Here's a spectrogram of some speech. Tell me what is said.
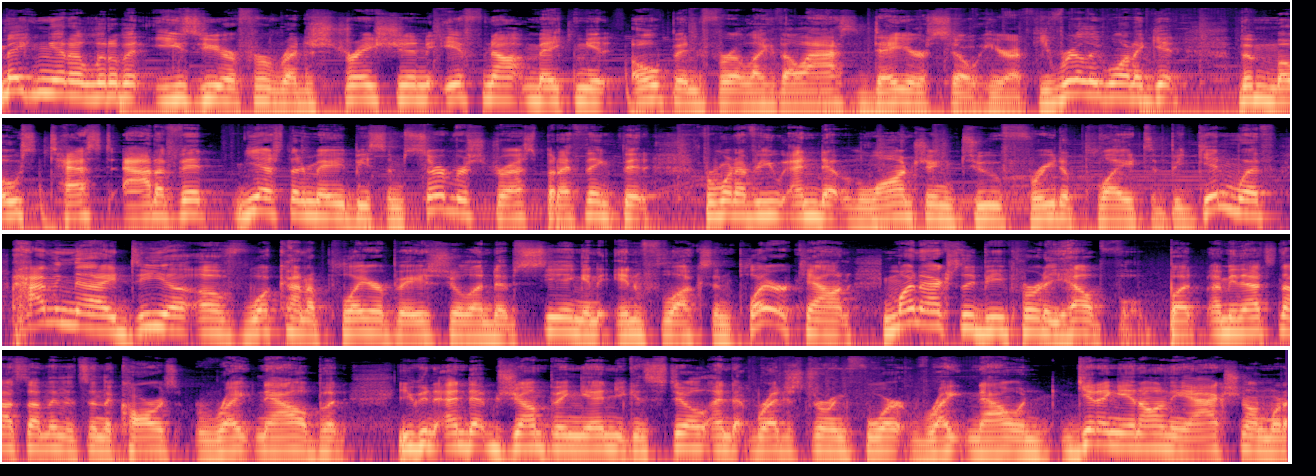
making it a little bit easier for registration, if not making it open for like the last day or so here. If you really want to get the most test out of it, yes, there may be some server stress, but I think that for whenever you end up launching to free to play to begin with, having that idea of what kind of player base you'll end up seeing an influx in player count might actually be pretty helpful. But I mean, that's not something that's in the cards right now, but you can end up jumping in. You can still end up registering for it right now and getting in on the action on whatever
